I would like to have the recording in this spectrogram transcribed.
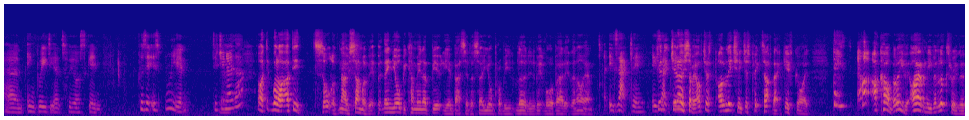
um, ingredients for your skin? Because it is brilliant. Did you Yeah. know that? I did, well, I, I did sort of know some of it, but then you're becoming a beauty ambassador, so you're probably learning a bit more about it than I am. Exactly. Do you, do you know something? I've just, I literally just picked up that gift guide. I, I can't believe it. I haven't even looked through the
